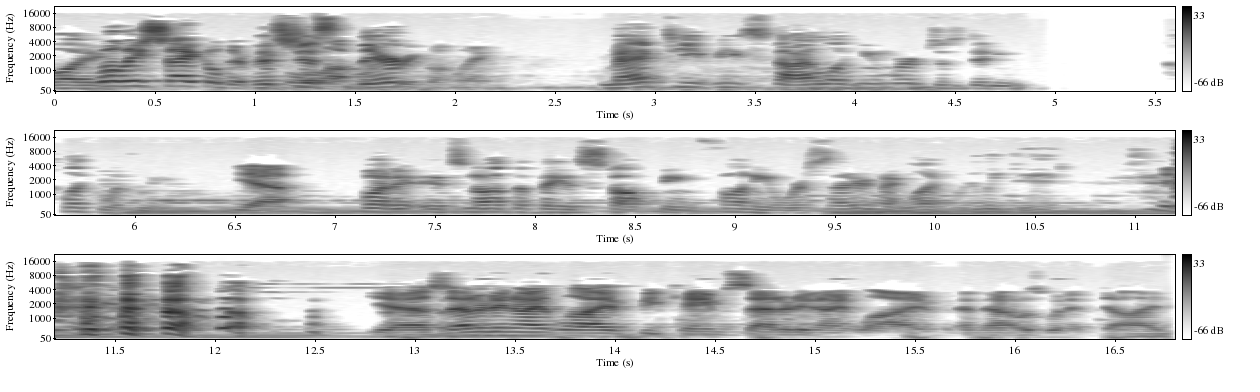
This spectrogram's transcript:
Like Well, they cycled their people It's just a lot more their- frequently. Mad TV style of humor just didn't click with me. Yeah. But it, it's not that they stopped being funny, where Saturday Night Live really did. Yeah. Saturday Night Live became Saturday Night Live, and that was when it died.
